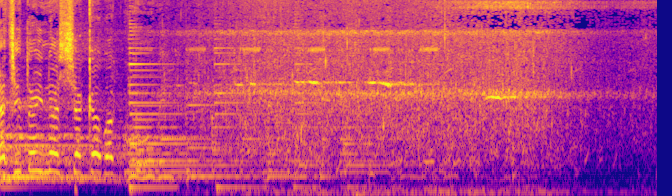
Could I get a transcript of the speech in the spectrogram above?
Yachito y Nashakabaku.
